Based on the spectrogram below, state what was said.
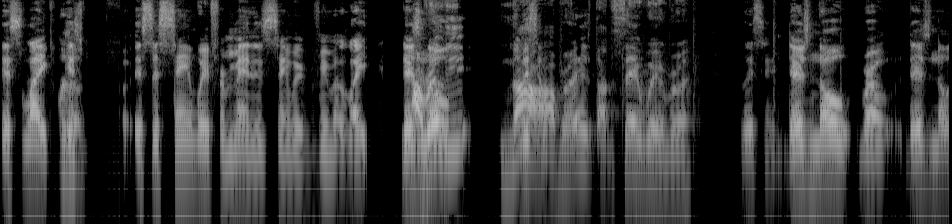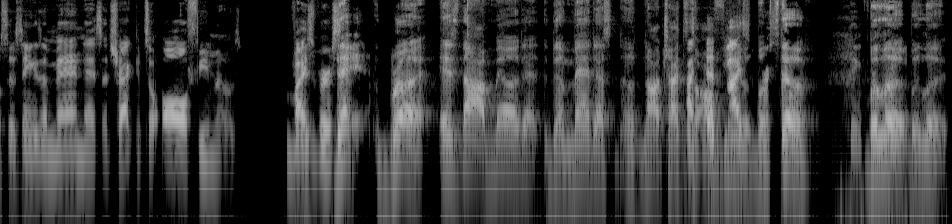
It's like What's it's it's the same way for men. It's the same way for females. Like there's oh, no really? Nah, listen. bro. It's not the same way, bro. listen. There's no bro. There's no such thing as a man that's attracted to all females. Vice versa. That, bruh, it's not a male that the man that's uh, not attracted I to all said vice females, but still, but look, but look,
